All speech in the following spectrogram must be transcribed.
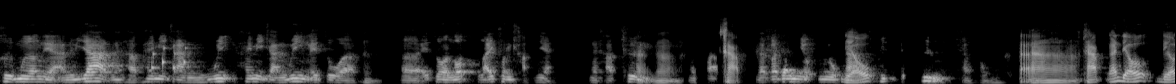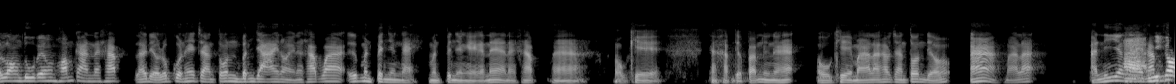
คือเมืองเนี่ยอนุญาตนะครับ ให้มีการวิ่งให้มีการวิ่งไอตัวอืมเอ่อไอตัวรถไร้คนขับเนี่ยนะครับ ขึ้นอ่านะครับครับ แล้วก็ได้มีมีโอกาสเดี๋ยวขึ้นครับผม อ่าครับงั้นเดี๋ยวเดี๋ยวลองดูไปพร้อมๆกันนะครับ แล้วเดี๋ยวรบกวนให้อาจารย์ต้นบรรยายหน่อยนะครับว่าเออมันเป็นยังไง มันเป็นยังไงกันแน่นะครับ อ่า โอเคนะครับ เดี๋ยวแป๊บหนึ่งนะฮะโอเคมาแล้วครับอาจารย์ต้นเดี๋ยว อ่ามาละ อันนี้ยังไงอ่าครับอันนี้ก็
